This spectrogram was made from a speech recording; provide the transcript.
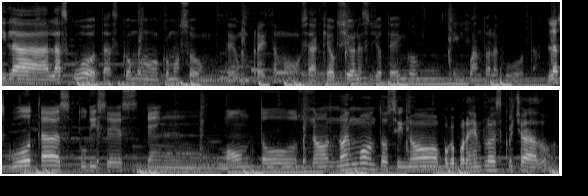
y la- las cuotas, ¿cómo, ¿cómo son de un préstamo? O sea, ¿qué opciones yo tengo en cuanto a la cuota? Las cuotas, tú dices en montos. No, no en montos, sino porque, por ejemplo, he escuchado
